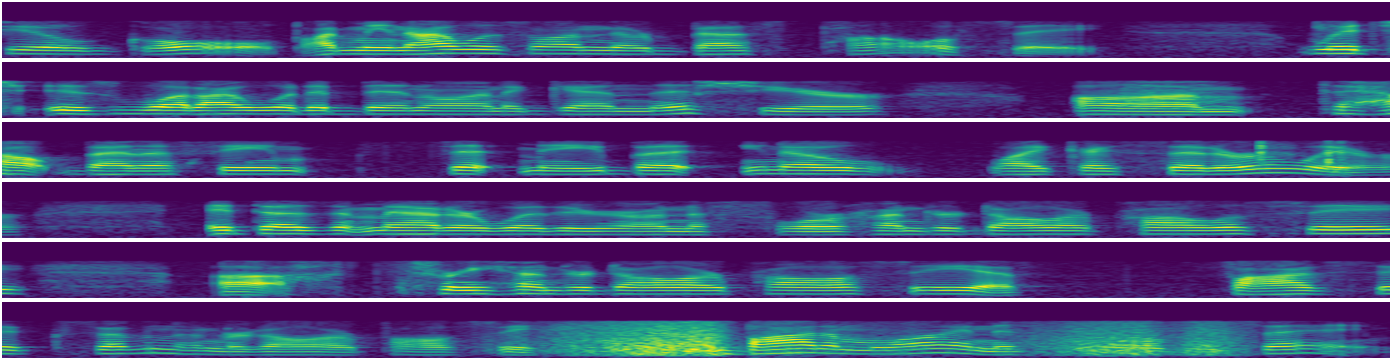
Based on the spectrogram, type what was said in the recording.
Shield Gold. I mean, I was on their best policy, which is what I would have been on again this year um to help benefit fit me, but you know, like I said earlier, it doesn't matter whether you're on a $400 policy, a $300 policy, a five, six, seven hundred dollar policy. The bottom line is still the same.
